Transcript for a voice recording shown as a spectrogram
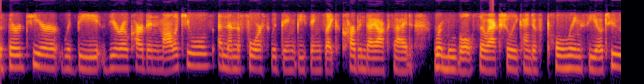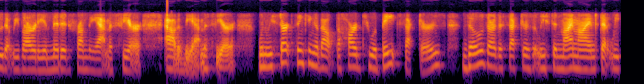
The third tier would be zero carbon molecules, and then the fourth would be things like carbon dioxide removal. So, actually, kind of pulling CO2 that we've already emitted from the atmosphere out of the atmosphere. When we start thinking about the hard to abate sectors, those are the sectors, at least in my mind, that we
